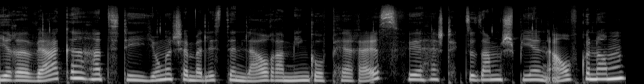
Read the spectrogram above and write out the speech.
Ihre Werke hat die junge Cembalistin Laura Mingo Perez für Hashtag Zusammenspielen aufgenommen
